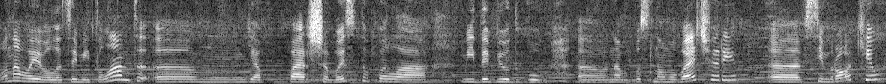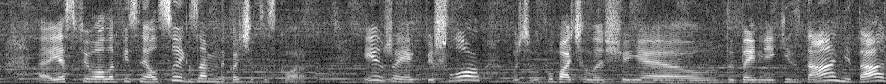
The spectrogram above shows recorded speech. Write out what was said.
Вона виявила цей мій талант. Ем, Я перше виступила. Мій дебют був е, на випускному вечорі е, в 7 років. Е, Я співала пісню Алсу, екзамени кончаться скоро. І вже як пішло, побачили, що є в дитині якісь дані, так,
